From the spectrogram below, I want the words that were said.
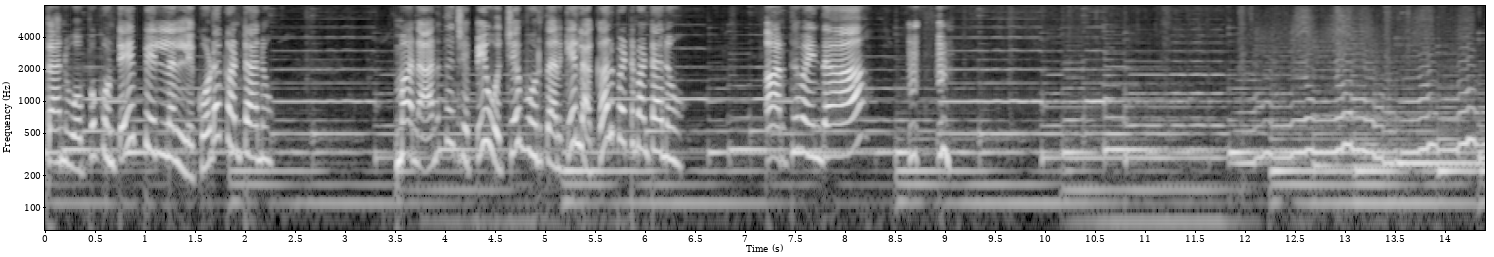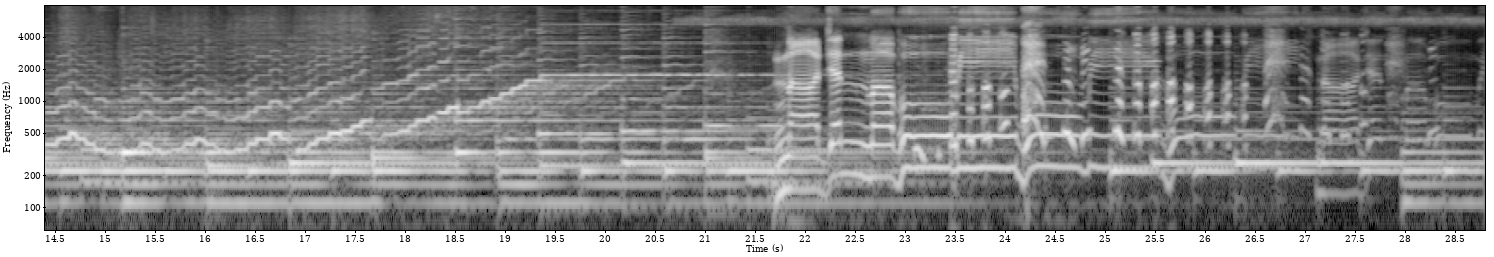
తాను ఒప్పుకుంటే పిల్లల్ని కూడా కంటాను. మా నాన్నతో చెప్పి వచ్చే ముహూర్తానికి లగ్గాలు పెట్టమంటాను. అర్థమైందా? జన్మభూమి భూమి భూమి. నా జన్మభూమి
